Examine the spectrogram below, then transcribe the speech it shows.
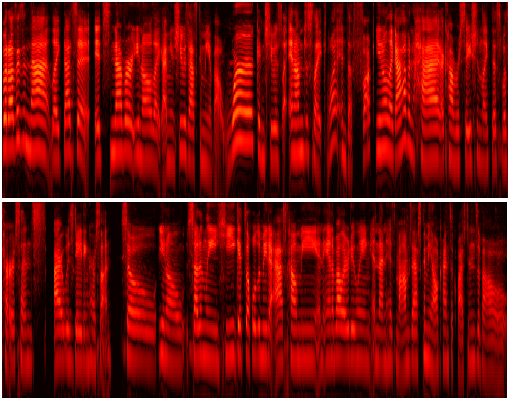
But other than that, like that's it. It's never, you know, like I mean, she was asking me about work and she was and I'm just like, what in the fuck? You know, like I haven't had a conversation like this with her since I was dating her son. So, you know, suddenly he gets a hold of me to ask how me and Annabelle are doing. And then his mom's asking me all kinds of questions about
